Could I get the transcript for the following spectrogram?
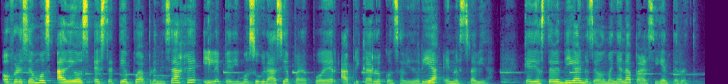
Ofrecemos a Dios este tiempo de aprendizaje y le pedimos su gracia para poder aplicarlo con sabiduría en nuestra vida. Que Dios te bendiga y nos vemos mañana para el siguiente reto.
